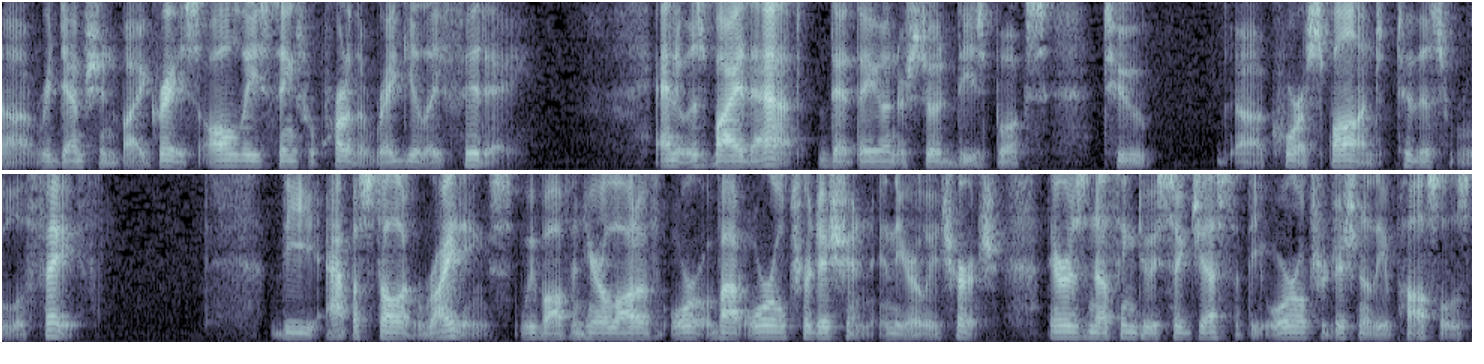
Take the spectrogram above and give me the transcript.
uh, redemption by grace. All these things were part of the regulae fidei. And it was by that that they understood these books to uh, correspond to this rule of faith the apostolic writings. We've often hear a lot of or, about oral tradition in the early church. There is nothing to suggest that the oral tradition of the apostles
